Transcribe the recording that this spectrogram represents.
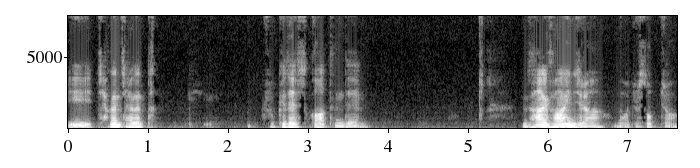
이 차근차근 딱 좋게 됐을 것 같은데 상황이 상황인지라 뭐 어쩔 수 없죠.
